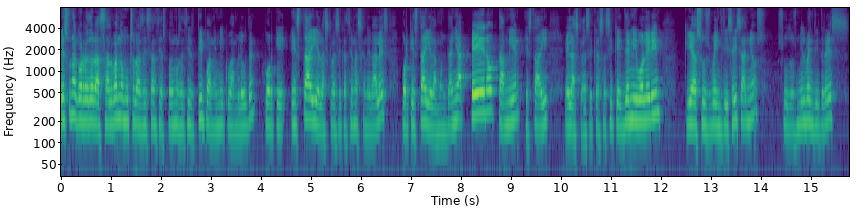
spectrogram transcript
que es una corredora salvando mucho las distancias, podemos decir tipo Annemiek van Vleuten, porque está ahí en las clasificaciones generales, porque está ahí en la montaña, pero también está ahí en las clásicas. Así que Demi Bolerin, que a sus 26 años, su 2023,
